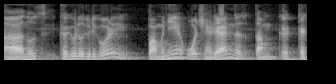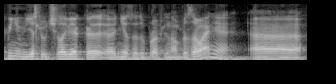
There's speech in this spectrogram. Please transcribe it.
А, ну, как говорил Григорий, по мне очень реально, там, как, как минимум, если у человека э, нет этого профильного образования, э,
